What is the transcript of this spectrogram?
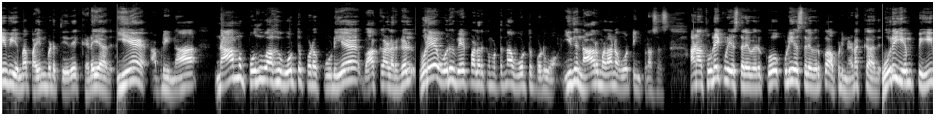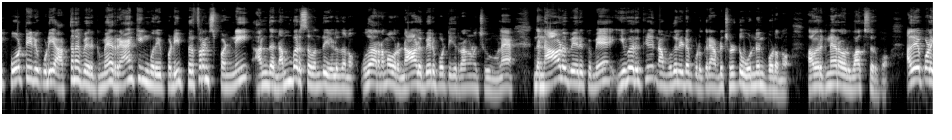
இவிஎம்மை பயன்படுத்தியதே கிடையாது. ஏன் அப்படின்னா நாம பொதுவாக ஓட்டு போடக்கூடிய வாக்காளர்கள் ஒரே ஒரு வேட்பாளருக்கு மட்டும்தான் ஓட்டு போடுவோம். இது நார்மலான ஓட்டிங் ப்ராசஸ் ஆனால் துணை குடியரசுத் தலைவருக்கோ குடியரசுத் தலைவருக்கோ அப்படி நடக்காது. ஒரு எம்பி போட்டியிடக்கூடிய அத்தனை பேருக்குமே ரேங்கிங் முறைப்படி ப்ரிஃபரன்ஸ் பண்ணி அந்த நம்பர்ஸை வந்து எழுதணும். உதாரணமாக ஒரு நாலு பேர் போட்டியிடுறாங்கன்னு வச்சுக்கோங்களேன். இந்த நாலு பேருக்குமே இவருக்கு நான் முதலிடம் கொடுக்குறேன் அப்படின்னு சொல்லிட்டு ஒன்றுன்னு போடணும். அவருக்கு நேரம் ஒரு பாக்ஸ் இருக்கும். அதே போல்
